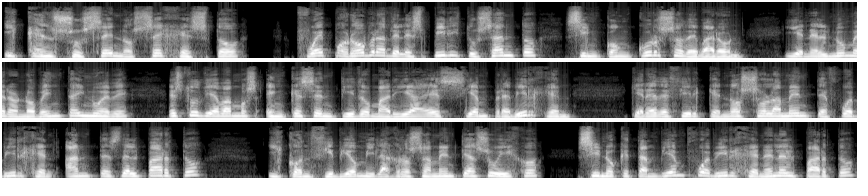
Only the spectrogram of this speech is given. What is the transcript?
y que en su seno se gestó fue por obra del Espíritu Santo sin concurso de varón, y en el número 99 estudiábamos en qué sentido María es siempre virgen. Quiere decir que no solamente fue virgen antes del parto y concibió milagrosamente a su hijo, sino que también fue virgen en el parto,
